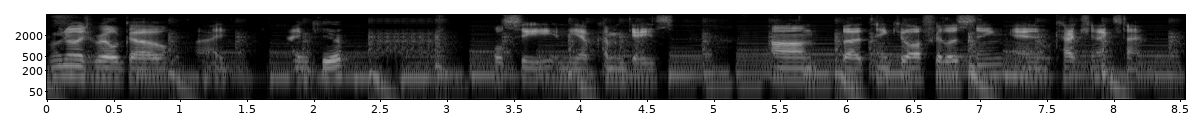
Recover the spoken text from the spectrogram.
Who knows where it'll go? I, I thank you. We'll see in the upcoming days. Um, but thank you all for listening, and we'll catch you next time.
